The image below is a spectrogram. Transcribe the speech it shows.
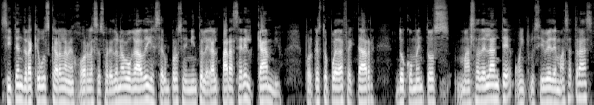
sí tendrá que buscar a lo mejor la asesoría de un abogado y hacer un procedimiento legal para hacer el cambio, porque esto puede afectar documentos más adelante o inclusive de más atrás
